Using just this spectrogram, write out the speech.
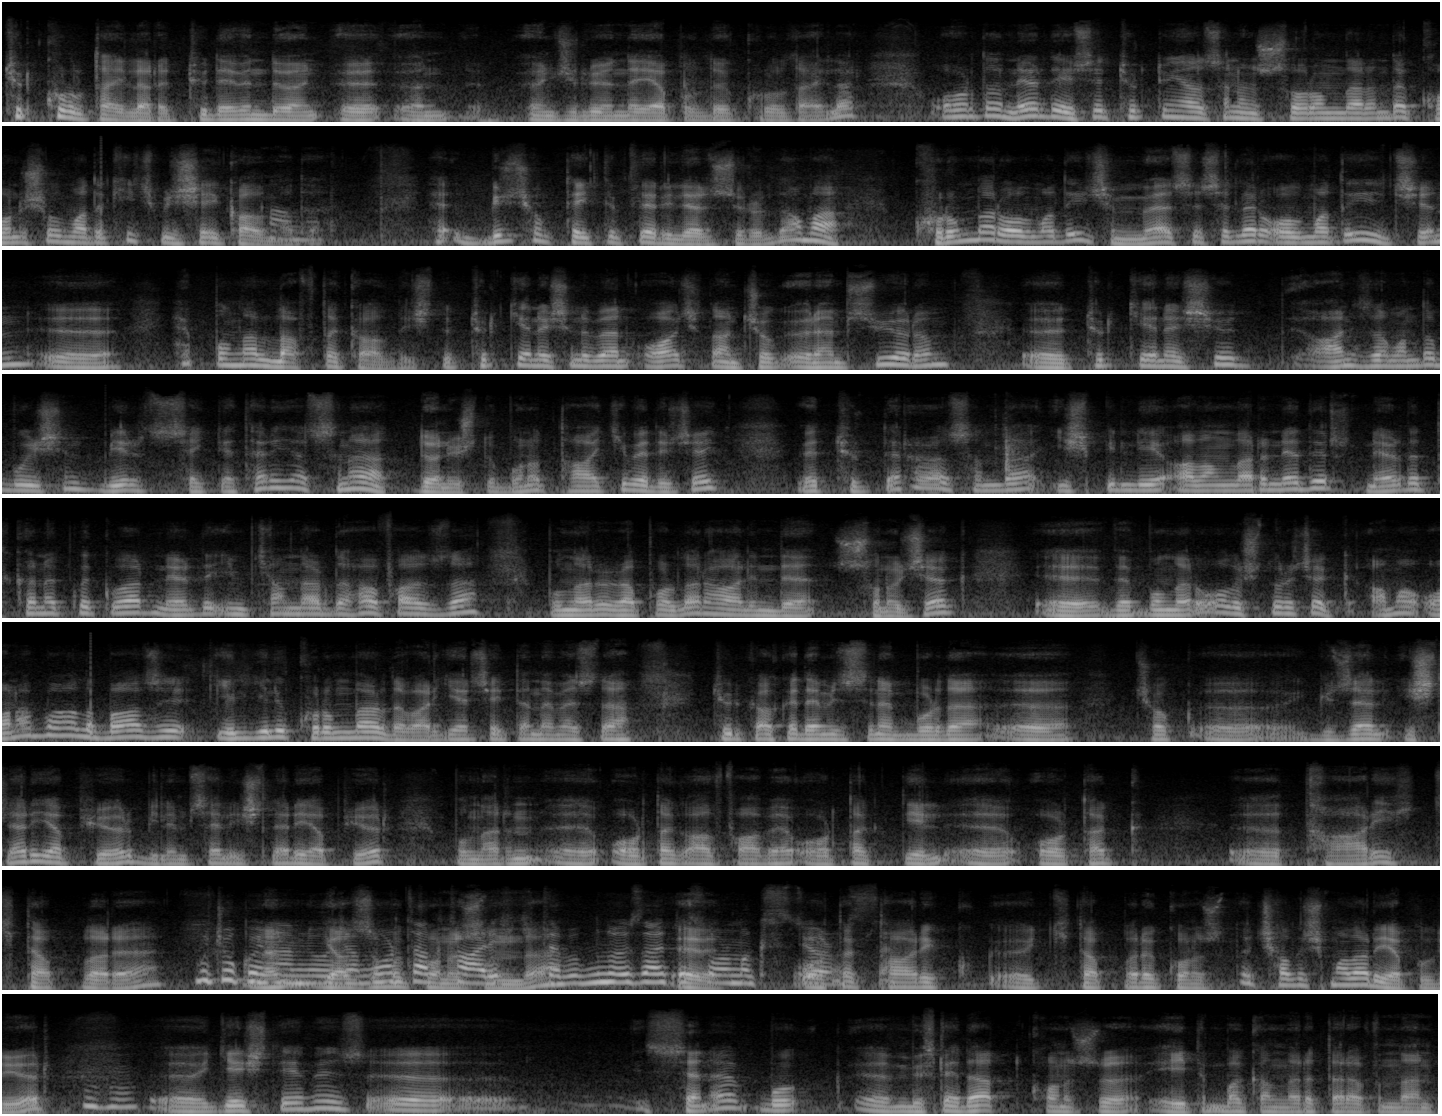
Türk kurultayları, TÜDEV'in de ön- ön- öncülüğünde yapıldığı kurultaylar. Orada neredeyse Türk dünyasının sorunlarında konuşulmadık hiçbir şey kalmadı. Kalmadı. Birçok teklifler ileri sürüldü ama kurumlar olmadığı için, müesseseler olmadığı için e, hep bunlar lafta kaldı. İşte Türkiye Neşi'ni ben o açıdan çok önemsiyorum. E, Türkiye Neşi aynı zamanda bu işin bir sekreteriyasına dönüştü. Bunu takip edecek ve Türkler arasında işbirliği alanları nedir? Nerede tıkanıklık var? Nerede imkanlar daha fazla? Bunları raporlar halinde sunacak e, ve bunları oluşturacak. Ama ona bağlı bazı ilgili kurumlar da var. Gerçekten de mesela Türk Akademisi'ne burada e, çok e, güzel işler yapıyor, bilimsel işler yapıyor. Bunların e, ortak alfabe, ortak dil, e, ortak e, tarih kitapları Bu çok önemli hocam. Ortak tarih konusunda- kitabı. Bunu özellikle Evet, sormak istiyorum ortak size. tarih e, kitapları konusunda çalışmalar yapılıyor. E, geçtiğimiz e, sene bu e, müfredat konusu Eğitim Bakanları tarafından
